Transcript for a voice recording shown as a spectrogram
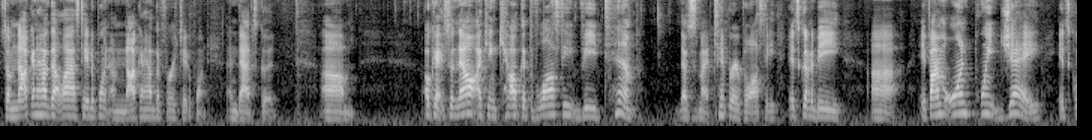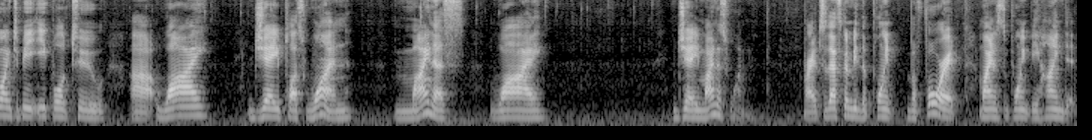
So I'm not going to have that last data point. I'm not going to have the first data point, and that's good. Um, okay, so now I can calculate the velocity v temp. That's just my temporary velocity. It's going to be, uh, if I'm on point j, it's going to be equal to uh, y j plus 1 minus y j minus 1, right? So that's going to be the point before it minus the point behind it.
